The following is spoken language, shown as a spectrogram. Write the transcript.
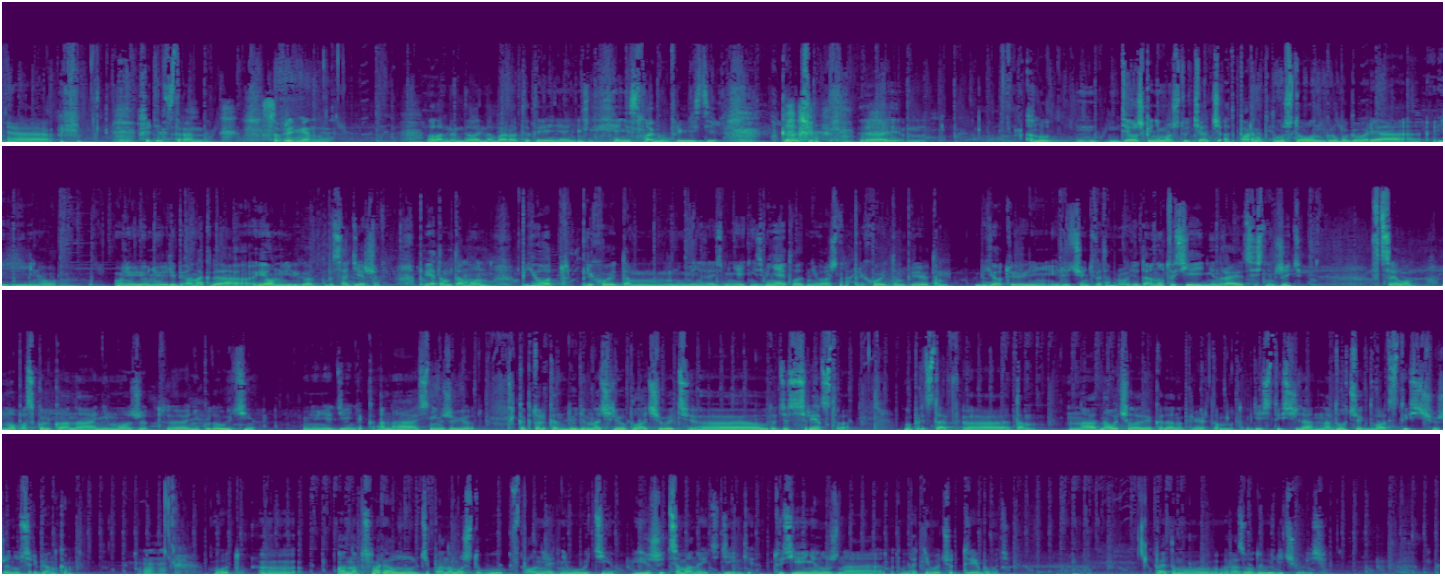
Э, хотя это странно. Современная. Ладно, давай наоборот, это я, я, я не смогу привести. Короче, э, ну, девушка не может уйти от, от парня, потому что он, грубо говоря, ну, у нее, у нее ребенок, да, и он ее как бы содержит. При этом там он пьет, приходит там, ну, я не знаю, изменяет, не изменяет, ладно, неважно, приходит там, например, там, бьет ее или что-нибудь в этом роде, да, ну, то есть ей не нравится с ним жить, в целом. Но поскольку она не может э, никуда уйти, у нее нет денег, она с ним живет. Как только людям начали выплачивать э, вот эти средства, ну, представь, э, там, на одного человека, да, например, там, ну, там 10 тысяч, да, на двух человек 20 тысяч жену с ребенком. Uh-huh. Вот. Э, она посмотрела, ну, типа, она может вполне от него уйти и жить сама на эти деньги. То есть ей не нужно от него что-то требовать. Поэтому разводы увеличивались.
